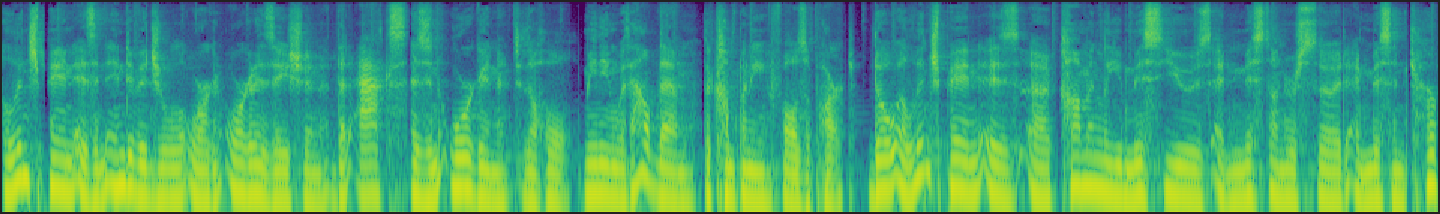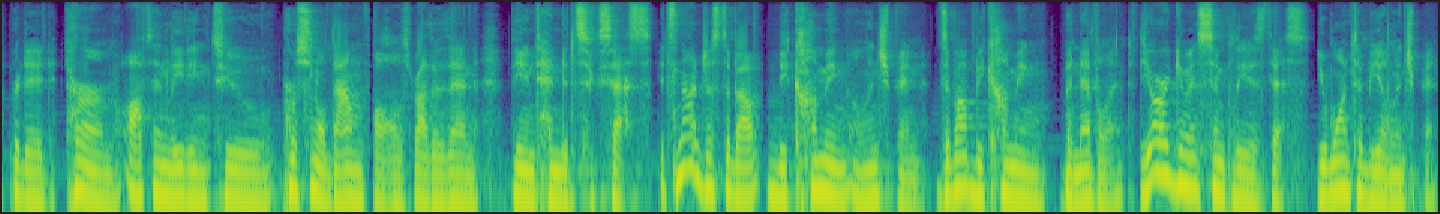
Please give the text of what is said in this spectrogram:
a linchpin is an individual or an organization that acts as an organ to the whole, meaning without them, the company falls apart. Though a linchpin is a commonly misused and misunderstood and misinterpreted term, often leading to personal downfalls rather than the intended success. It's not just about becoming a linchpin, it's about becoming benevolent. The argument simply is this you want to be a linchpin.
